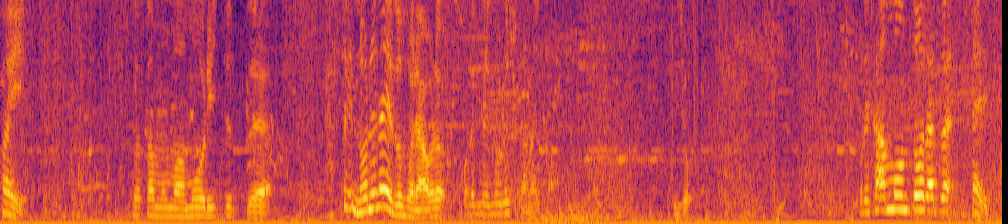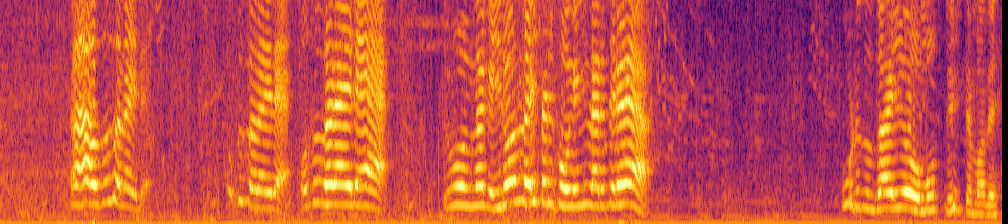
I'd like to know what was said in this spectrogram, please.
はい。姿も守りつつ、さすがに乗れないぞ、それ。俺、これで乗るしかないか。以上。これ関門到達したいです。ああ、落とさないで落とさないで落とさないでもうなんかいろんな人に攻撃されてる俺の大王をもってしてまで。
